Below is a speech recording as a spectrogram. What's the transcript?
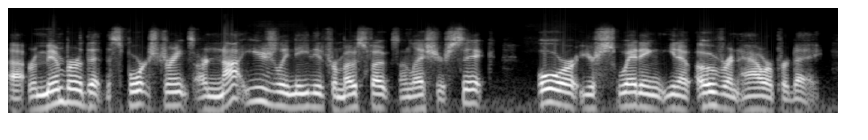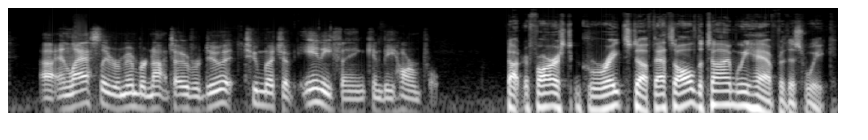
Uh, remember that the sports drinks are not usually needed for most folks unless you're sick or you're sweating, you know, over an hour per day. Uh, and lastly, remember not to overdo it. Too much of anything can be harmful. Dr. Forrest, great stuff. That's all the time we have for this week.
